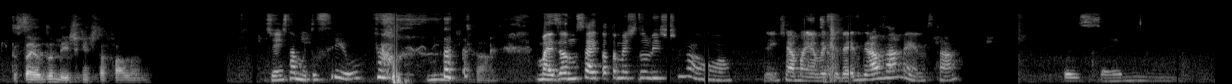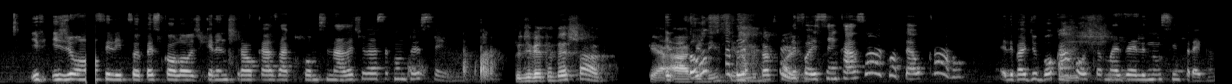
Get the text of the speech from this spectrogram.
Que tu saiu do lixo que a gente tá falando. Gente, tá muito frio. Mas eu não saí totalmente do lixo, não. ó. Gente, amanhã vai ser 10 graus a menos, tá? Pois é, menina. E, e João Felipe foi pra escola hoje querendo tirar o casaco como se nada tivesse acontecendo. Tu devia ter deixado. Porque Ele- a, a vida ensina muita Ele coisa. foi sem casaco até o carro. Ele vai de boca roxa, mas ele não se entrega.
